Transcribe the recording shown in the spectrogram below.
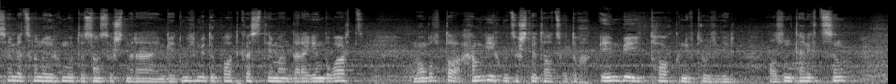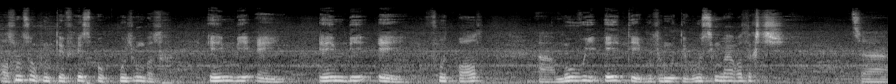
сайн байцгаана уу хүмүүс сонсогч нараа. Ингээд үл мэдэг подкастын маань дараагийн дугаарт Монголд хамгийн их үзэгчтэй тооцогдох NBA Talk нэвтрүүлгээр олон танигдсан олон зуун хүнтэй Facebook бүлгэн болох NBA, NBA Football Movie AD бүлгэмүүдийг үүсгэн байгуулагч за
